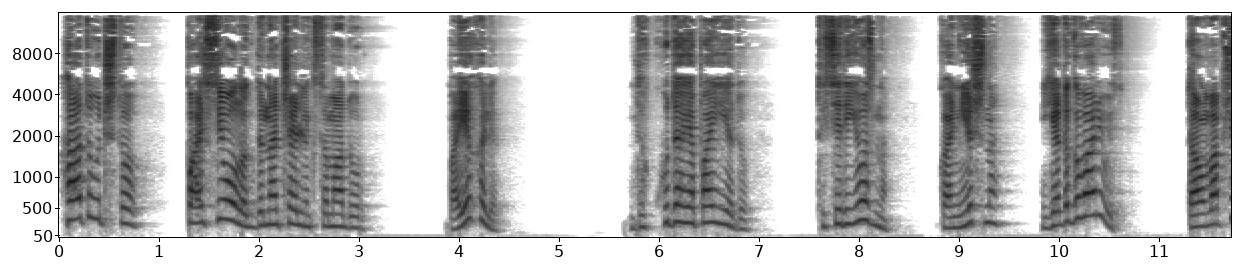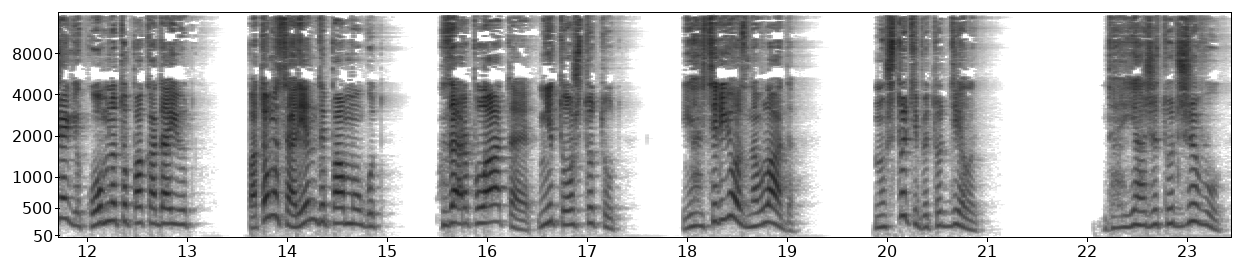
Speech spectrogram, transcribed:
А тут что?» Поселок да начальник самодур. Поехали? Да куда я поеду? Ты серьезно? Конечно. Я договорюсь. Там в общаге комнату пока дают. Потом и с арендой помогут. Зарплата не то, что тут. Я серьезно, Влада. Ну что тебе тут делать? Да я же тут живу.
